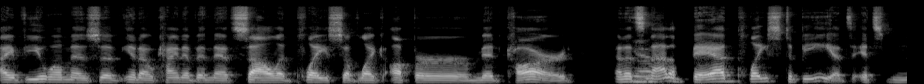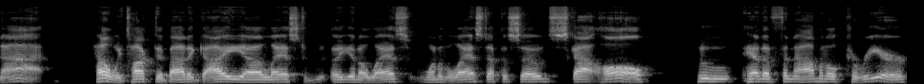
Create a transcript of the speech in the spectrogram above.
I view him as a you know kind of in that solid place of like upper mid card and it's yeah. not a bad place to be. It's it's not. Hell, we talked about a guy uh, last, uh, you know, last one of the last episodes, Scott Hall, who had a phenomenal career,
